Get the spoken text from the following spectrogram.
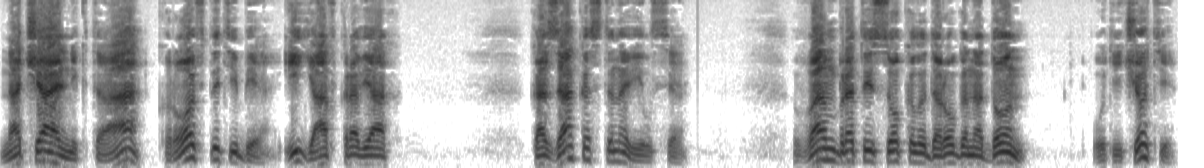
Начальник-то, а? Кровь-то тебе, и я в кровях. Казак остановился. Вам, браты соколы, дорога на Дон. Утечете?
